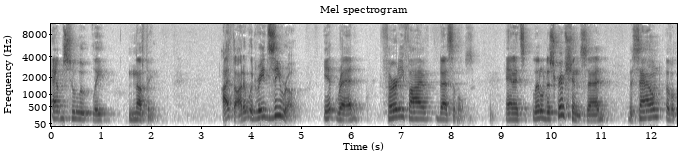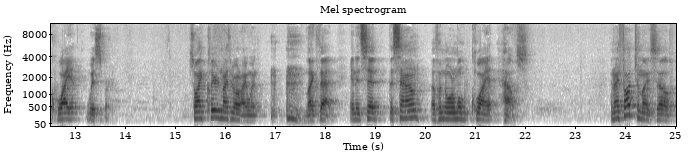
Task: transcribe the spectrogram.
Absolutely nothing. I thought it would read zero. It read 35 decibels. And its little description said, the sound of a quiet whisper. So I cleared my throat. I went like that. And it said, the sound of a normal, quiet house. And I thought to myself,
